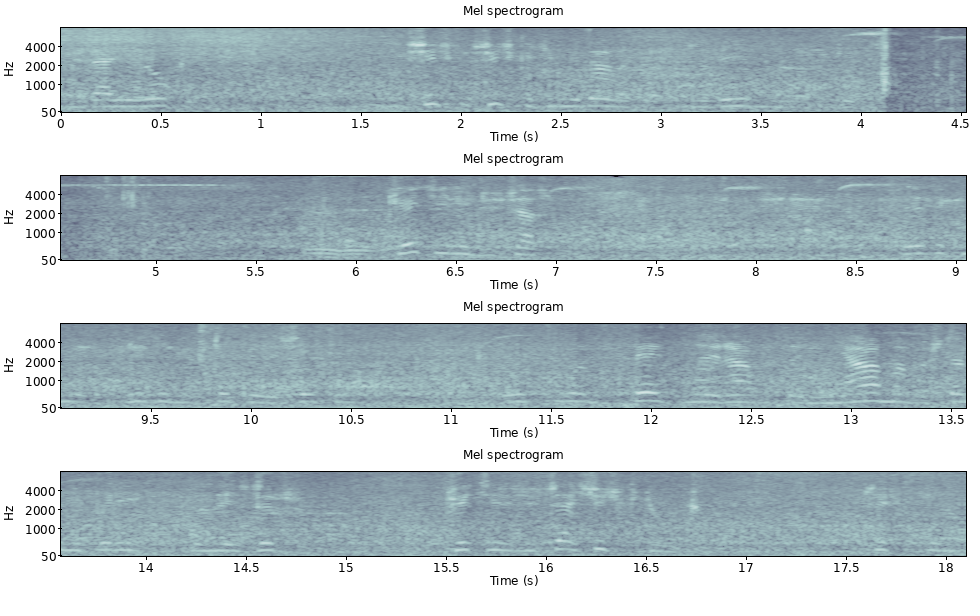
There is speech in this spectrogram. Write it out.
ми даде рокли. И Всички, всичките ми дадаха, за да на работа. Четири деца сме. Влезахме, влизаме в 150 толкова бедна работа, няма баща ми пари да не издържа. Четири деца, всичките учим. Всичките на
